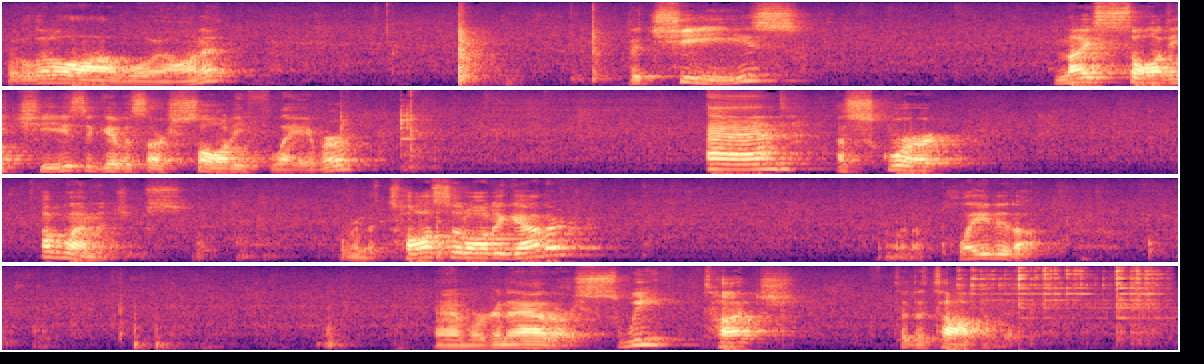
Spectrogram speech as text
Put a little olive oil on it. The cheese, nice salty cheese to give us our salty flavor. And a squirt of lemon juice. We're going to toss it all together. I'm going to plate it up. And we're going to add our sweet touch to the top of it.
